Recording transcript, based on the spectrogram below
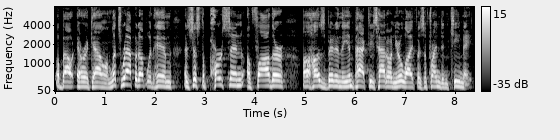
about Eric Allen. Let's wrap it up with him as just a person, a father, a husband, and the impact he's had on your life as a friend and teammate.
